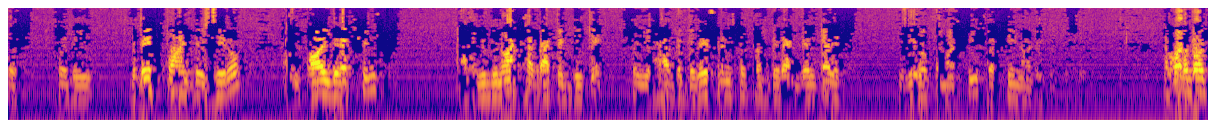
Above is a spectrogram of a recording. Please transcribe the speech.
So, so the, the base point is zero, and all directions you do not have rapid decay. So you have the set of Dirac delta is zero comma c for c not equal to. Now what about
